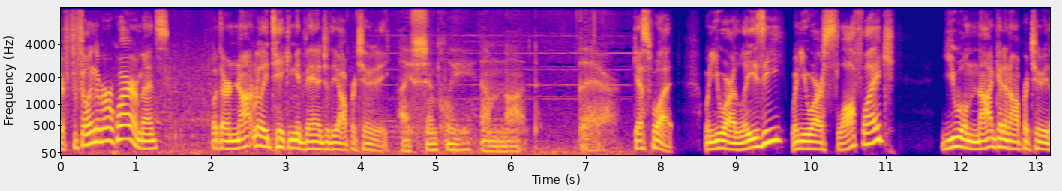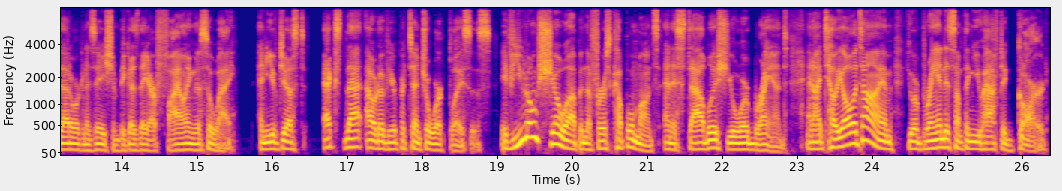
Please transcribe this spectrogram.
they're fulfilling the requirements, but they're not really taking advantage of the opportunity. I simply am not there. Guess what? When you are lazy, when you are sloth like, you will not get an opportunity at that organization because they are filing this away. And you've just X that out of your potential workplaces. If you don't show up in the first couple months and establish your brand, and I tell you all the time, your brand is something you have to guard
